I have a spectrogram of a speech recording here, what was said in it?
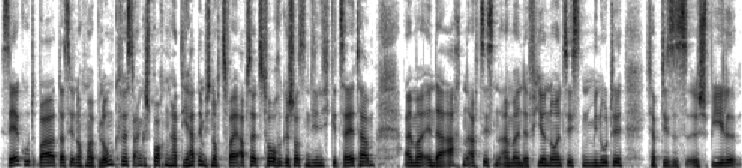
Sehr gut war, dass ihr nochmal Blomqvist angesprochen habt. Die hat nämlich noch zwei Abseitstore geschossen, die nicht gezählt haben. Einmal in der 88., einmal in der 94. Minute. Ich habe dieses äh, Spiel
